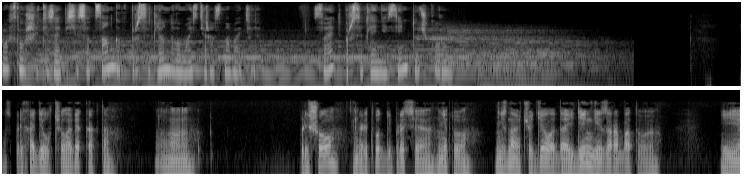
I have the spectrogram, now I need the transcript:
Вы слушаете записи сатсангов просветленного мастера-основателя. Сайт просветление7.ру У нас приходил человек как-то, пришел, говорит, вот депрессия, нету, не знаю, что делать, да, и деньги зарабатываю, и,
